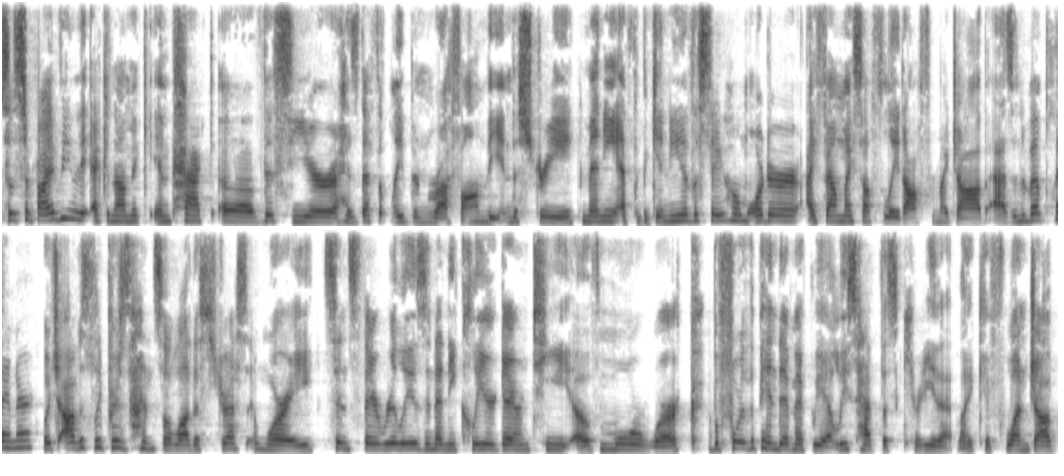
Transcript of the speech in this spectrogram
So, surviving the economic impact of this year has definitely been rough on the industry. Many at the beginning of the stay home order, I found myself laid off from my job as an event planner, which obviously presents a lot of stress and worry since there really isn't any clear guarantee of more work. Before the pandemic, we at least had the security that, like, if one job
